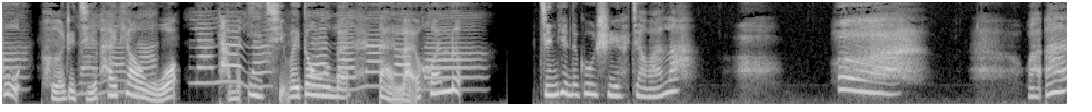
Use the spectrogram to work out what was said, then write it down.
步，合着节拍跳舞。他们一起为动物们带来欢乐。今天的故事讲完啦，啊，晚安，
